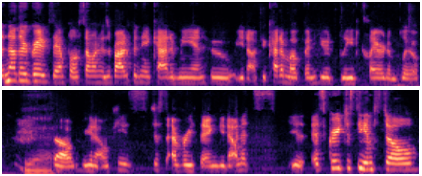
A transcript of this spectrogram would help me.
another great example of someone who's brought up in the academy and who, you know, if you cut him open, he would bleed claret and blue. Yeah. So, you know, he's just everything, you know, and it's it's great to see him still,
